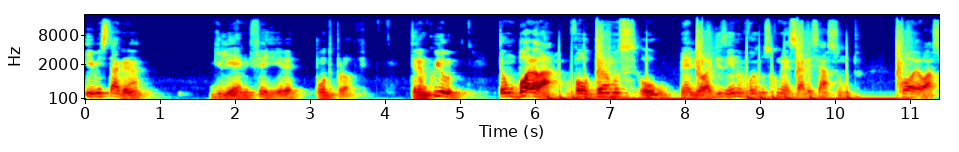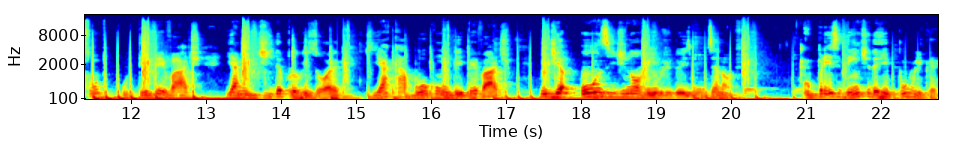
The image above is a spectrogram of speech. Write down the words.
e o Instagram guilhermeferreira.prof. Tranquilo? Então bora lá, voltamos, ou melhor dizendo, vamos começar esse assunto. Qual é o assunto? O DPVAT e a medida provisória que acabou com o DPVAT no dia 11 de novembro de 2019. O presidente da República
